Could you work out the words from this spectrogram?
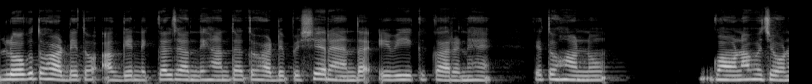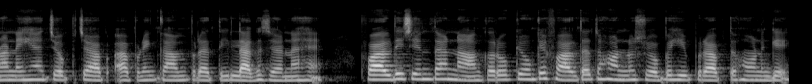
ਲੋਕ ਤੁਹਾਡੇ ਤੋਂ ਅੱਗੇ ਨਿਕਲ ਜਾਂਦੇ ਹਨ ਤਾਂ ਤੁਹਾਡੇ ਪਿੱਛੇ ਰਹਿਣ ਦਾ ਇਹ ਵੀ ਇੱਕ ਕਾਰਨ ਹੈ ਕਿ ਤੁਹਾਨੂੰ ਗਾਉਣਾ ਵਜਾਉਣਾ ਨਹੀਂ ਹੈ, ਚੁੱਪਚਾਪ ਆਪਣੇ ਕੰਮ ਪ੍ਰਤੀ ਲੱਗ ਜਾਣਾ ਹੈ। ਫਲ ਦੀ ਚਿੰਤਾ ਨਾ ਕਰੋ ਕਿਉਂਕਿ ਫਲ ਤਾਂ ਤੁਹਾਨੂੰ ਸ਼ੁਭ ਹੀ ਪ੍ਰਾਪਤ ਹੋਣਗੇ,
